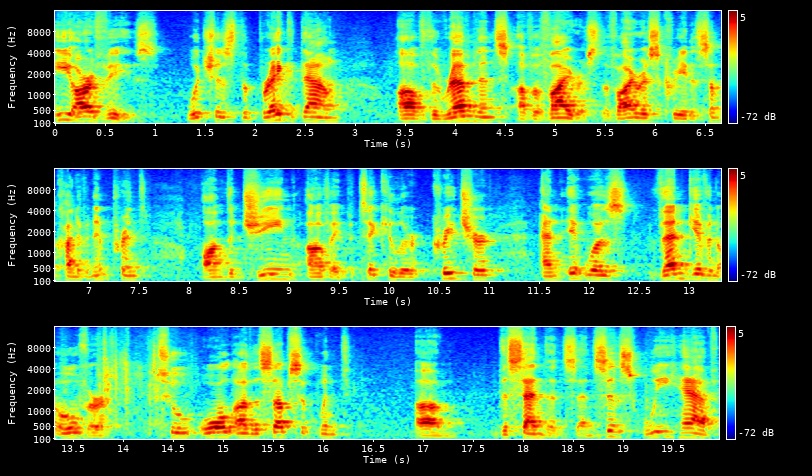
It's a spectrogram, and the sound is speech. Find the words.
ERVs, which is the breakdown of the remnants of a virus, the virus created some kind of an imprint on the gene of a particular creature, and it was then given over to all other subsequent um, descendants. And since we have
